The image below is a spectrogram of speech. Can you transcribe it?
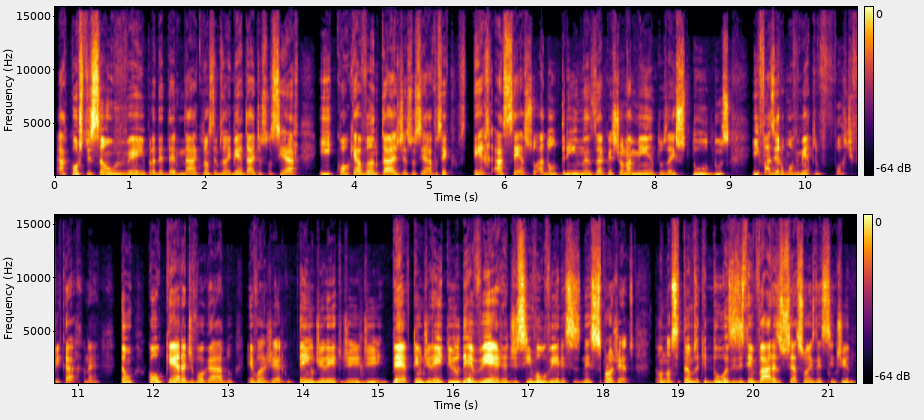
A Constituição veio para determinar que nós temos a liberdade de associar. E qual que é a vantagem de associar? Você ter acesso a doutrinas, a questionamentos, a estudos e fazer o movimento fortificar. Né? Então, qualquer advogado evangélico tem o direito de, de- deve, tem o direito e o dever de se envolver nesses, nesses projetos. Então, nós citamos aqui duas, existem várias associações nesse sentido,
